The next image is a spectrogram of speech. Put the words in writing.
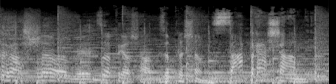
Zapraszamy. Zapraszamy. Zapraszamy. Zapraszamy.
